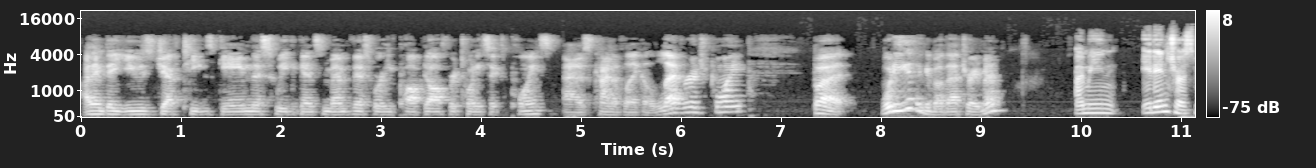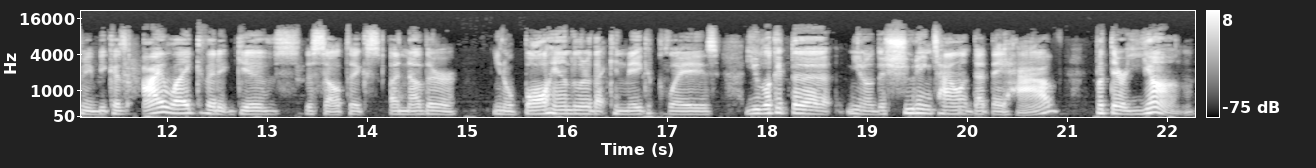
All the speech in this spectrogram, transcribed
I think they used Jeff Teague's game this week against Memphis where he popped off for 26 points as kind of like a leverage point. But what do you think about that trade, man? I mean, it interests me because I like that it gives the Celtics another, you know, ball handler that can make plays. You look at the, you know, the shooting talent that they have, but they're young.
